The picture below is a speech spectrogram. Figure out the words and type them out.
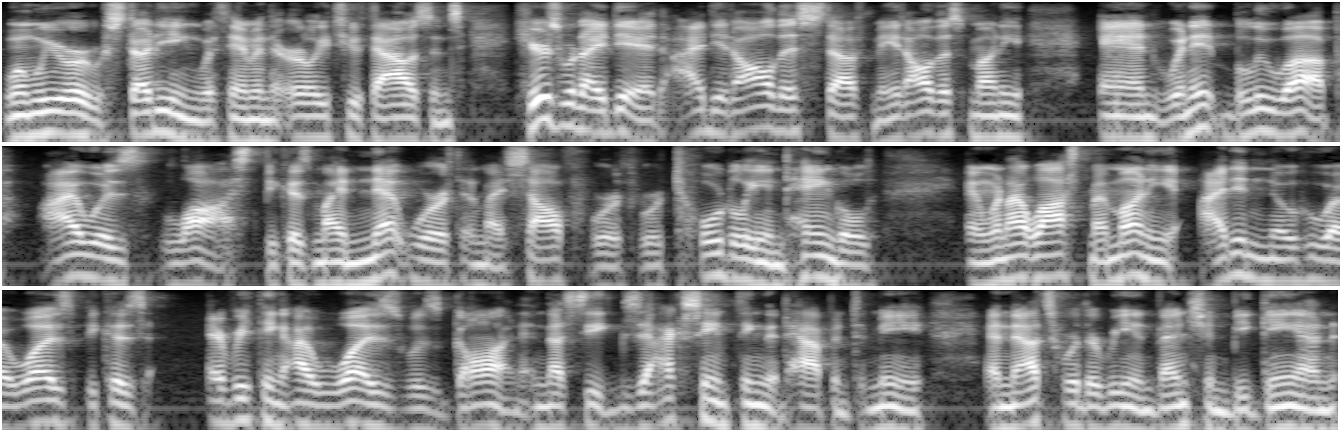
when we were studying with him in the early 2000s here's what I did. I did all this stuff, made all this money, and when it blew up, I was lost because my net worth and my self worth were totally entangled. And when I lost my money, I didn't know who I was because everything I was was gone. And that's the exact same thing that happened to me. And that's where the reinvention began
